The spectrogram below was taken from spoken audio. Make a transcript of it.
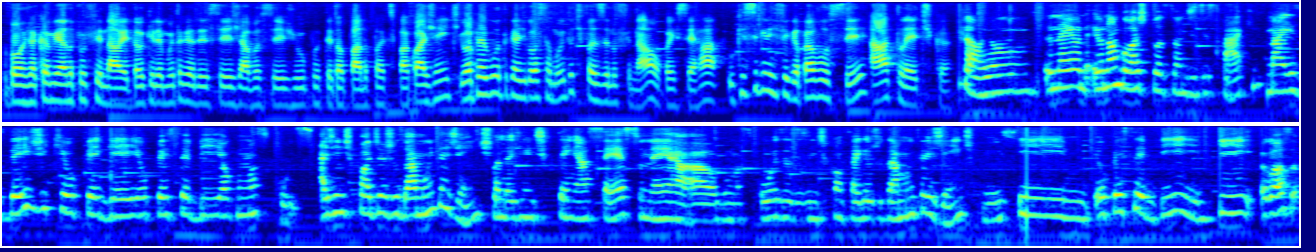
Bom, já caminhando pro final, então eu queria muito agradecer já você, Ju, por ter topado participar com a gente. E uma pergunta que a gente gosta muito de fazer no final, para encerrar, o que significa para você a Atlética? Então, eu, né, eu, eu não gosto de posição de destaque, mas desde que eu peguei, eu percebi algumas coisas. A gente pode ajudar muita gente quando a gente tem acesso, né, a algumas coisas, a gente consegue ajudar muita gente com isso. E eu percebi que eu gosto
